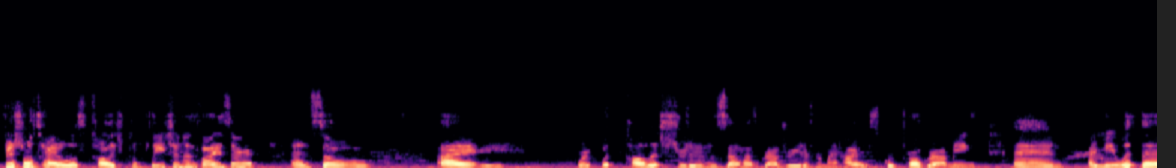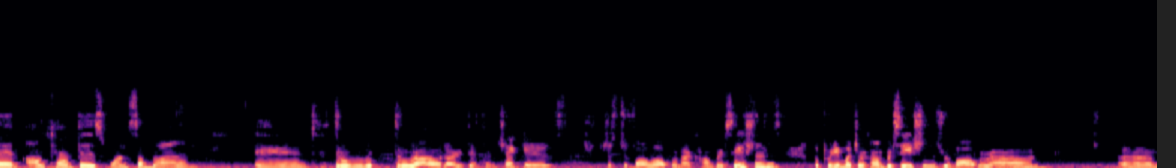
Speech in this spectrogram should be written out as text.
official title is college completion advisor, and so I work with college students that have graduated from my high school programming, and I meet with them on campus once a month, and through throughout our different check-ins, just to follow up on our conversations. But pretty much our conversations revolve around um,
